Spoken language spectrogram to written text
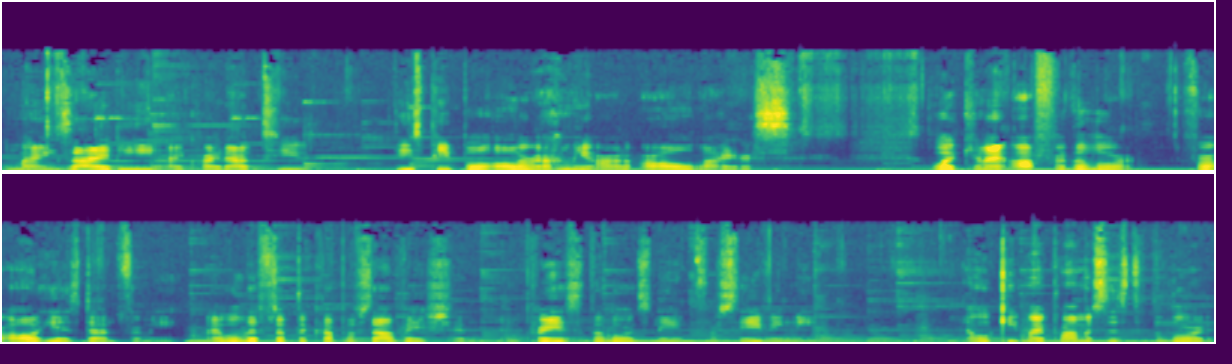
In my anxiety, I cried out to you. These people all around me are all liars. What can I offer the Lord? For all he has done for me. I will lift up the cup of salvation and praise the Lord's name for saving me. I will keep my promises to the Lord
